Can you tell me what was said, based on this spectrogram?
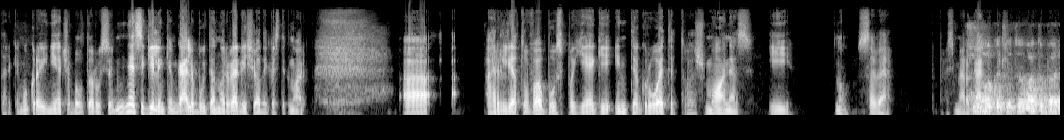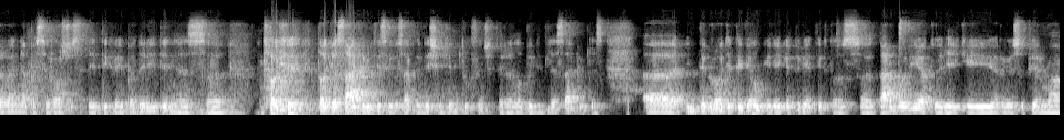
tarkim, ukrainiečių, baltarusių, nesigilinkim, gali būti norvegai, švedai, kas tik nori. Ar Lietuva bus pajėgi integruoti tuos žmonės į, nu, save? Prasme, Aš manau, kad Lietuva dabar yra nepasiruošusi tai tikrai padaryti, nes uh, tokia, tokios apimtis, jeigu sako 10 tūkstančių, tai yra labai didelės apimtis. Uh, integruoti tai vėlgi reikia turėti ir tos darbo vietų, reikia ir visų pirma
